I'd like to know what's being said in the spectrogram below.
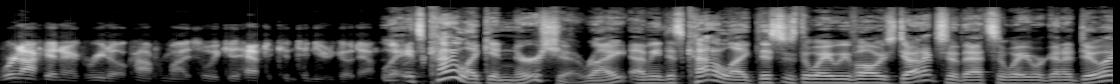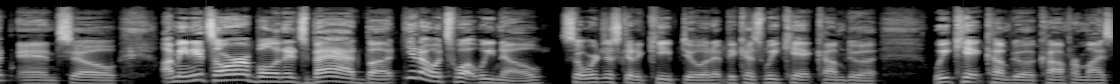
we're not going to agree to a compromise, so we could have to continue to go down. Well, it's kind of like inertia, right? I mean, it's kind of like this is the way we've always done it, so that's the way we're going to do it. And so, I mean, it's horrible and it's bad, but you know, it's what we know, so we're just going to keep doing it because we can't come to a we can't come to a compromise.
